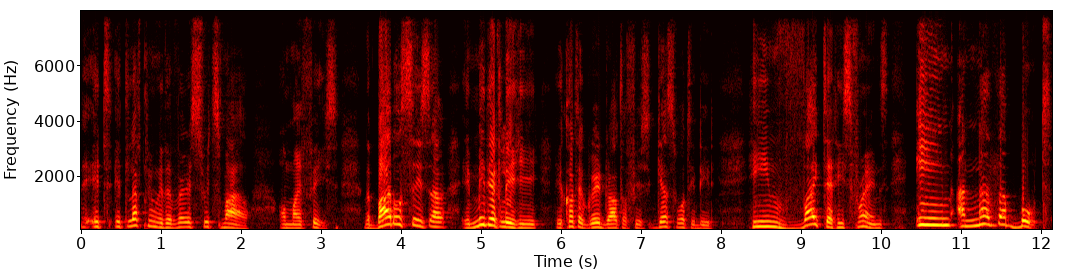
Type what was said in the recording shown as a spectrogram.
it, it left me with a very sweet smile on my face. The Bible says uh, immediately he, he caught a great drought of fish. Guess what he did? He invited his friends in another boat.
